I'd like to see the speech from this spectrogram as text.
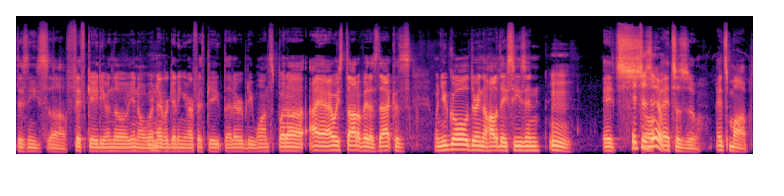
Disney's uh, fifth gate, even though you know Mm. we're never getting our fifth gate that everybody wants. But uh, I, I always thought of it as that because when you go during the holiday season, it's Mm. It's a so- zoo. It's a zoo. It's mobbed.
